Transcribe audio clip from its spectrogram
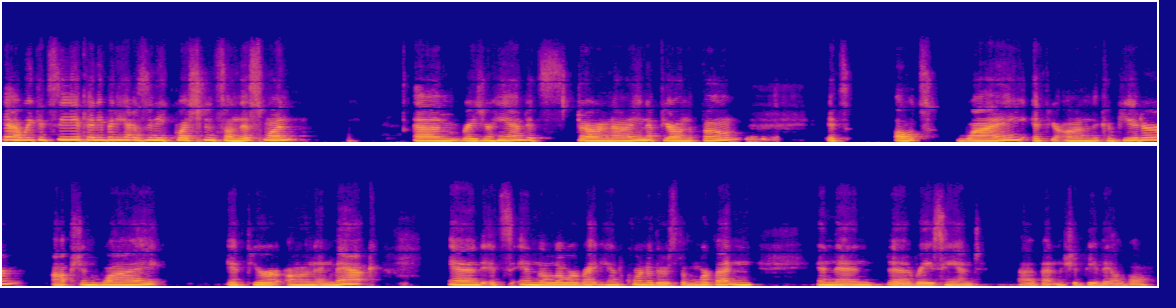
Yeah, we could see if anybody has any questions on this one. Um, raise your hand. It's star nine if you're on the phone. It's alt Y if you're on the computer, option Y if you're on a Mac. And it's in the lower right-hand corner. There's the more button. And then the raise hand uh, button should be available.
